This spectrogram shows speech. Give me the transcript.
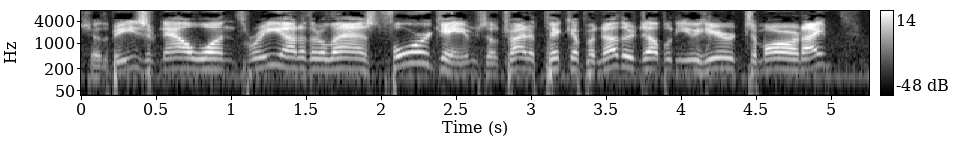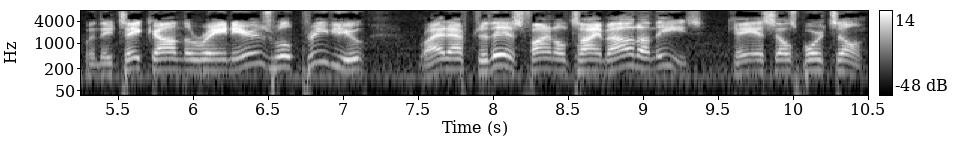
So the Bees have now won three out of their last four games. They'll try to pick up another W here tomorrow night when they take on the Rainiers. We'll preview right after this final timeout on these KSL Sports Zone.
